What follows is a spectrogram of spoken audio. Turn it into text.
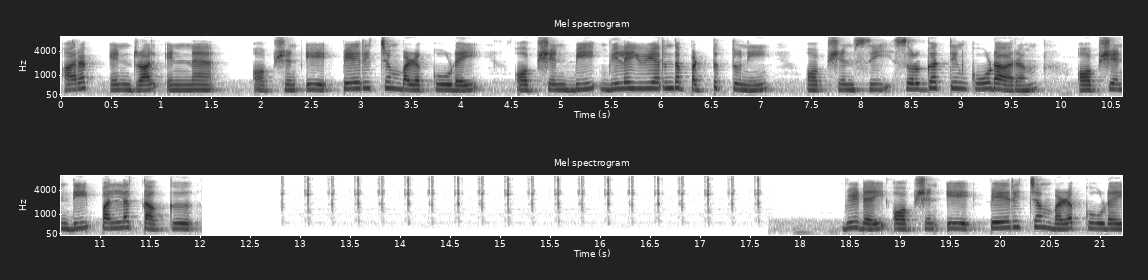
அரக் என்றால் என்ன? ஆப்ஷன் ஏ பேரீச்சம்பழக்கூடை. ஆப்ஷன் பி விலையுயர்ந்த பட்டுத்துணி. ஆப்ஷன் சி சொர்க்கத்தின் கூடாரம். ஆப்ஷன் டி பள்ளத்தாக்கு. விடை ஆப்ஷன் ஏ பேரீச்சம்பழக்கூடை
